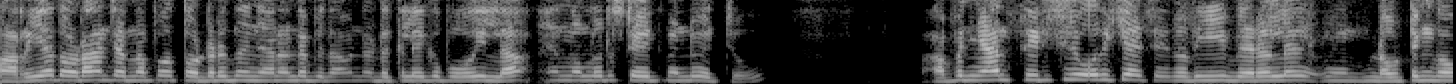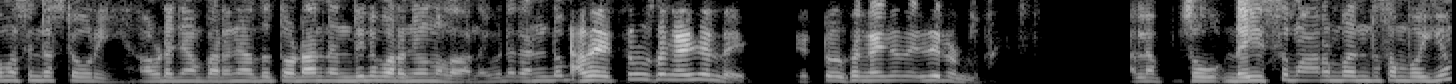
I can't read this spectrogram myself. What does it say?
മറിയ തൊടാൻ ചെന്നപ്പോ തുടരുത് ഞാൻ എന്റെ പിതാവിന്റെ അടുക്കലേക്ക് പോയില്ല എന്നുള്ളൊരു സ്റ്റേറ്റ്മെന്റ് വെച്ചു. അപ്പൊ ഞാൻ തിരിച്ചു ചോദിക്കുക ചെയ്തത് ഈ വിരൽ ഡൗട്ടിങ് തോമസിന്റെ സ്റ്റോറി. അവിടെ ഞാൻ പറഞ്ഞു അത് തൊടാൻ എന്തിനു പറഞ്ഞു എന്നുള്ളതാണ്. ഇവിടെ രണ്ടും അത് എട്ട് ദിവസം കഴിഞ്ഞല്ലേ? എട്ട് ദിവസം കഴിഞ്ഞു എഴുതിയിട്ടുണ്ട്. അല്ല സോ ഡേയ്സ് മാറുമ്പോ എന്ത് സംഭവിക്കും?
